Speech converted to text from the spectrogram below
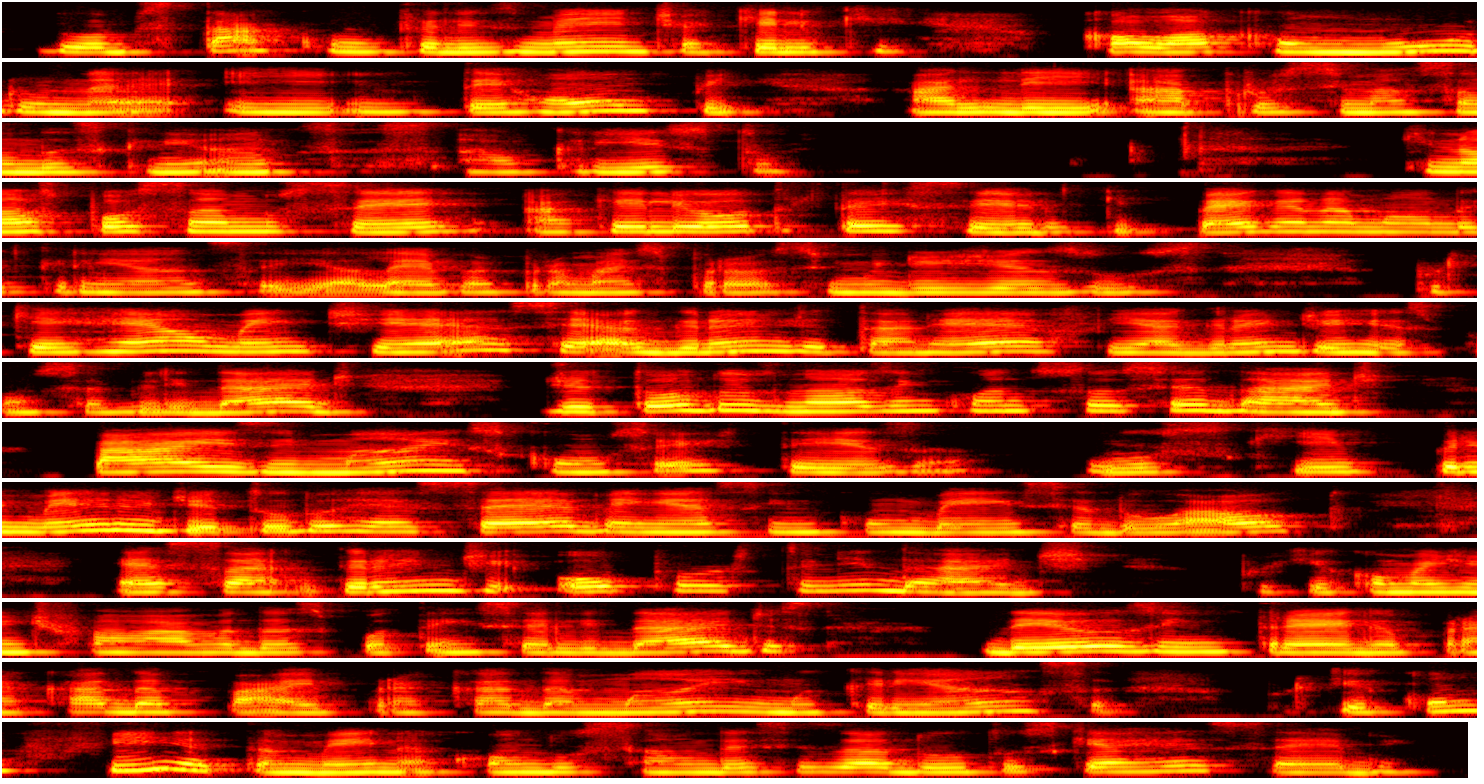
do obstáculo, infelizmente, aquele que coloca um muro, né, e interrompe ali a aproximação das crianças ao Cristo que nós possamos ser aquele outro terceiro que pega na mão da criança e a leva para mais próximo de Jesus, porque realmente essa é a grande tarefa e a grande responsabilidade de todos nós enquanto sociedade, pais e mães, com certeza, os que primeiro de tudo recebem essa incumbência do alto, essa grande oportunidade, porque como a gente falava das potencialidades, Deus entrega para cada pai, para cada mãe uma criança, porque confia também na condução desses adultos que a recebem.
